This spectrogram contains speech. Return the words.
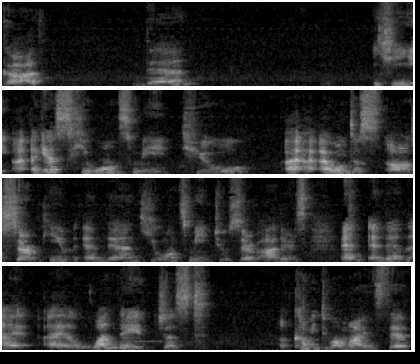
God, then he I, guess he wants me to I, I, I want to uh, serve him and then he wants me to serve others and and then I, I one day just uh, coming to my mind that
